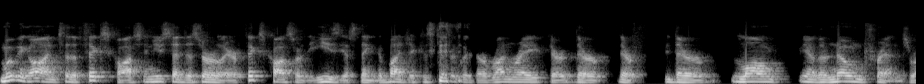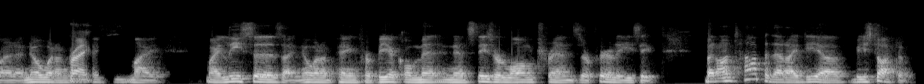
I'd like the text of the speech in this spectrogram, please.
Moving on to the fixed costs, and you said this earlier. Fixed costs are the easiest thing to budget because typically their run rate, their their their their long, you know, they're known trends, right? I know what I'm going right. to pay my my leases. I know what I'm paying for vehicle maintenance. These are long trends. They're fairly easy. But on top of that idea, but you still have to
